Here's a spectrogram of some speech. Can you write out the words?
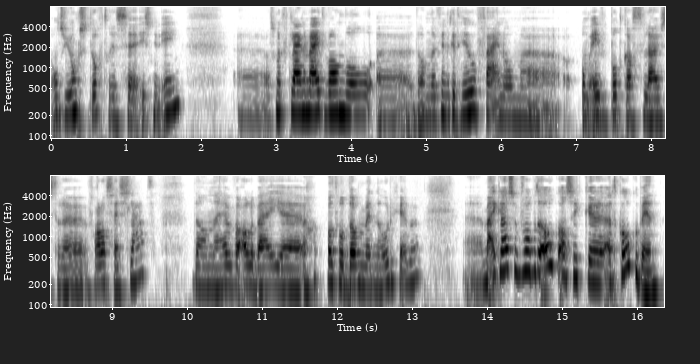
onze jongste dochter is, is nu één. Uh, als ik met een kleine meid wandel, uh, dan vind ik het heel fijn om, uh, om even podcast te luisteren. Vooral als zij slaapt. Dan hebben we allebei wat we op dat moment nodig hebben. maar ik luister bijvoorbeeld ook als ik aan het koken ben.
